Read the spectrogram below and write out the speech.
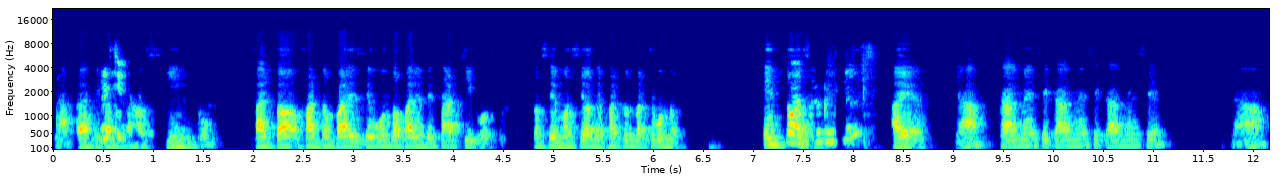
La práctica número 5. Falta, falta un par de segundos para empezar, chicos. No se emocionen, falta un par de segundos. Entonces, a ver, ya, cálmense, cálmense, cálmense. Ya.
